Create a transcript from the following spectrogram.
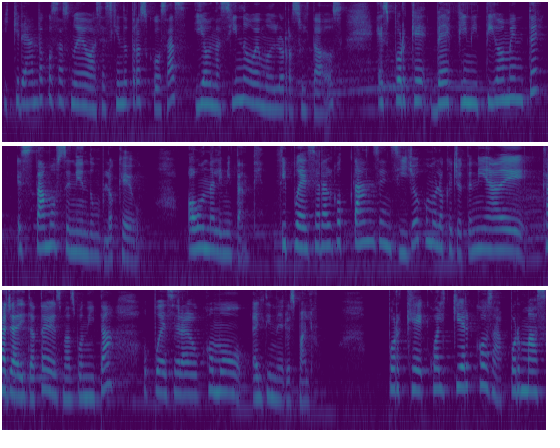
y, creando cosas nuevas, haciendo otras cosas y aún así no vemos los resultados, es porque definitivamente estamos teniendo un bloqueo o una limitante. Y puede ser algo tan sencillo como lo que yo tenía de calladita te ves más bonita o puede ser algo como el dinero es malo. Porque cualquier cosa, por más,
